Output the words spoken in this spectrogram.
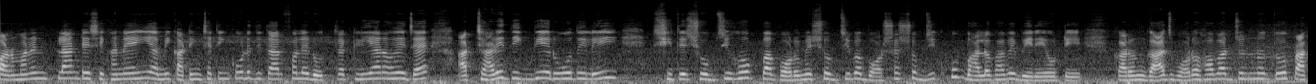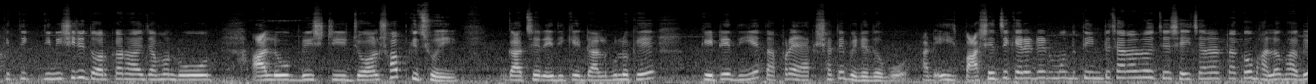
পার্মানেন্ট প্ল্যান্টে সেখানেই আমি কাটিং ছাটিং করে দিই, তার ফলে রোদটা ক্লিয়ার হয়ে যায়। আর চারিদিক দিয়ে রোদ এলেই শীতের সবজি হোক বা গরমের সবজি বা বর্ষার সবজি খুব ভালোভাবে বেড়ে ওঠে। কারণ গাছ বড় হওয়ার জন্য তো প্রাকৃতিক জিনিসেরই দরকার হয়, যেমন রোদ, আলো, বৃষ্টি, জল সব কিছুই গাছের এদিকে ডালগুলোকে কেটে দিয়ে তারপরে একসাথে বেঁধে দেবো। আর এই পাশের যে ক্যারেটের মধ্যে তিনটে চারা রয়েছে, সেই চারাটাকেও ভালোভাবে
